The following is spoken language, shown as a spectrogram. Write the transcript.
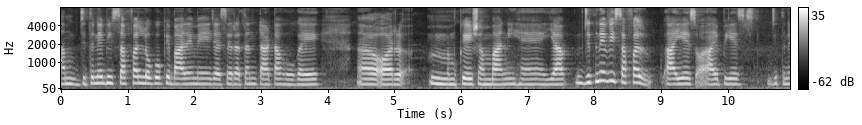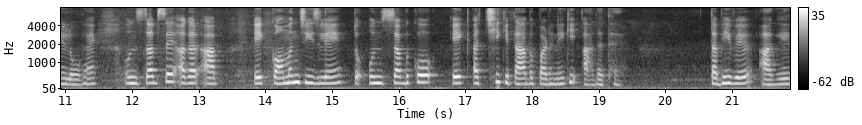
हम जितने भी सफल लोगों के बारे में, जैसे रतन टाटा हो गए और मुकेश अंबानी हैं, या जितने भी सफल आईएएस और आईपीएस जितने लोग हैं, उन सबसे अगर आप एक कॉमन चीज़ लें तो उन सबको एक अच्छी किताब पढ़ने की आदत है। तभी वे आगे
